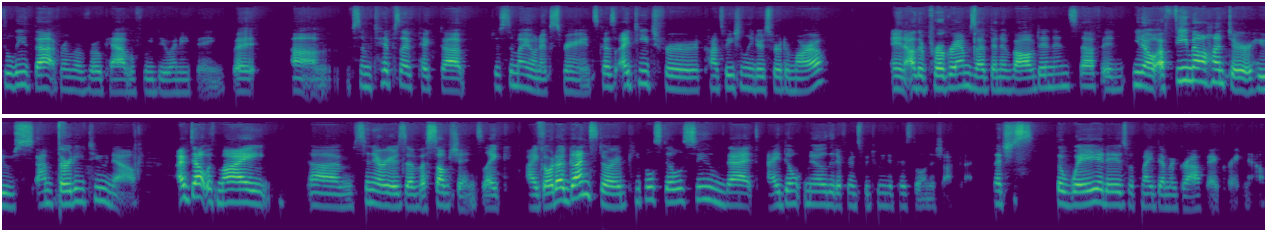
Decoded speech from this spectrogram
delete that from our vocab if we do anything. But um, some tips I've picked up just in my own experience because I teach for conservation leaders for tomorrow and other programs I've been involved in and stuff. And you know, a female hunter who's I'm 32 now. I've dealt with my um, scenarios of assumptions. Like I go to a gun store and people still assume that I don't know the difference between a pistol and a shotgun. That's just the way it is with my demographic right now.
